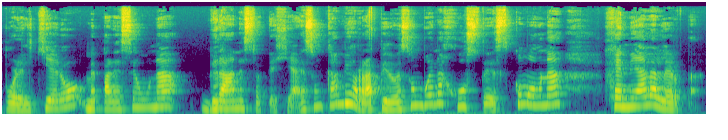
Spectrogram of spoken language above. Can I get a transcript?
por el quiero me parece una gran estrategia. Es un cambio rápido, es un buen ajuste, es como una genial alerta.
